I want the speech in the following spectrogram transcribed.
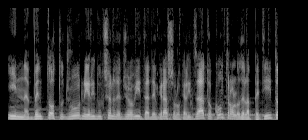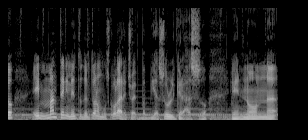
in 28 giorni riduzione del girovita e del grasso localizzato, controllo dell'appetito e mantenimento del tono muscolare, cioè via solo il grasso e non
